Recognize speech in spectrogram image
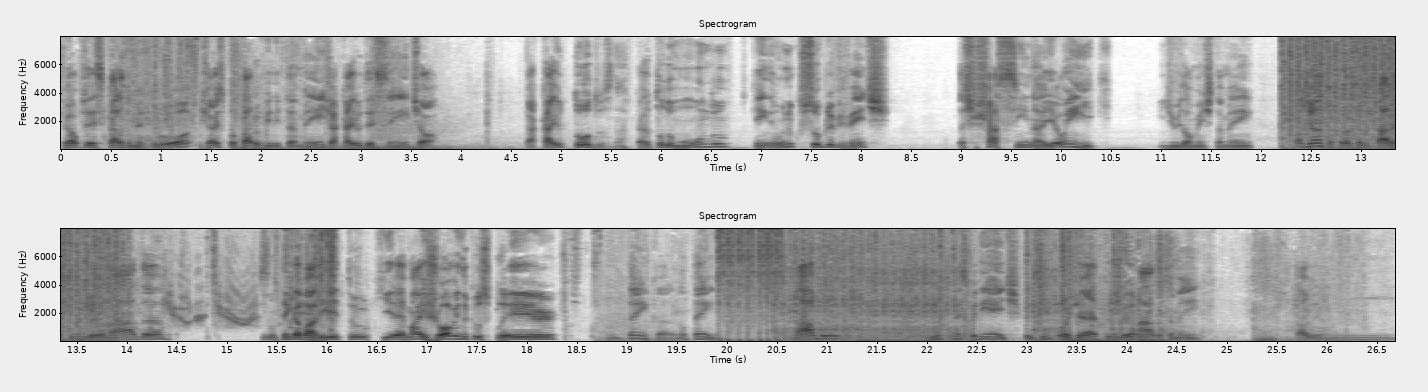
Phelps é esse cara do metrô. Já spotaram o Vini também, já caiu decente, ó. Já caiu todos, né? Caiu todo mundo. Quem, o único sobrevivente dessa chacina aí é o Henrique. Individualmente também. Não adianta trazer um cara que não ganhou nada, que não tem gabarito, que é mais jovem do que os players. Não tem, cara, não tem. Nabo, muito inexperiente. Fez um projeto e não ganhou nada também. Sabe? Hum...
